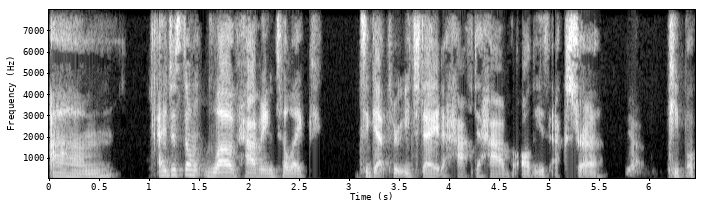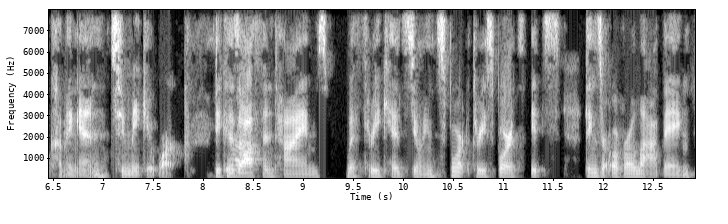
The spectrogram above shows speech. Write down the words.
um, I just don't love having to like to get through each day to have to have all these extra yeah. people coming in to make it work. Because yeah. oftentimes with three kids doing sport, three sports, it's things are overlapping.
